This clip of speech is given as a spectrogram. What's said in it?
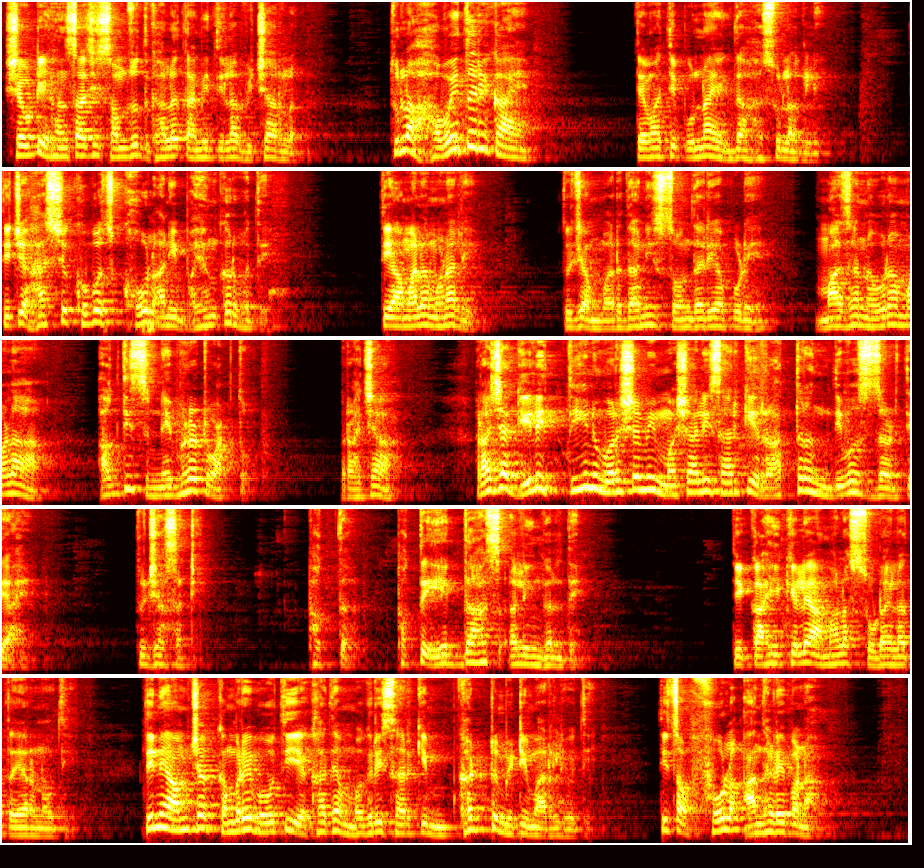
शेवटी हंसाची समजूत घालत आम्ही तिला विचारलं तुला हवंय तरी काय? तेव्हा ती पुन्हा एकदा हसू लागली. तिचे हास्य खूपच खोल आणि भयंकर होते. ती आम्हाला म्हणाली तुझ्या मर्दानी सौंदर्यापुढे माझा नवरा मला अगदीच नेभरट वाटतो. राजा राजा गेली तीन वर्ष मी मशालीसारखी रात्रंदिवस जडते आहे. तुझ्यासाठी फक्त फक्त एकदाच अलिंगन दे. ती काही केले आम्हाला सोडायला तयार नव्हती. तिने आमच्या कमरेभोवती एखाद्या मगरीसारखी घट्ट मिठी मारली होती. तिचा फोल आंधळेपणा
